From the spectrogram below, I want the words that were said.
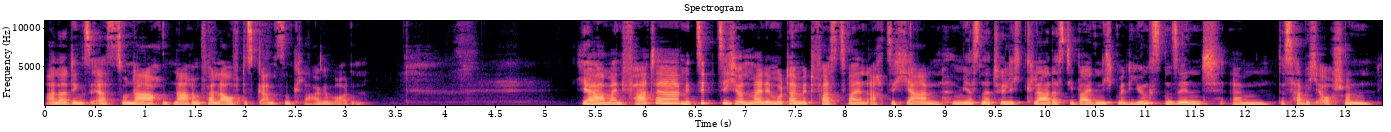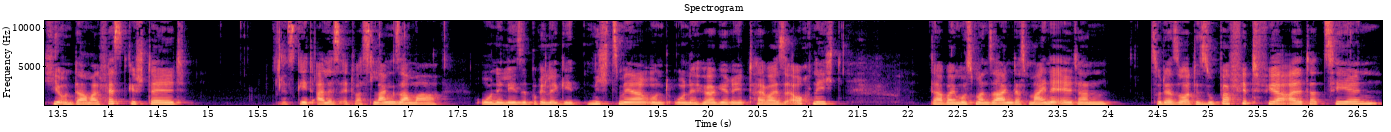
allerdings erst so nach und nach im Verlauf des Ganzen klar geworden. Ja, mein Vater mit 70 und meine Mutter mit fast 82 Jahren. Mir ist natürlich klar, dass die beiden nicht mehr die jüngsten sind. Ähm, das habe ich auch schon hier und da mal festgestellt. Es geht alles etwas langsamer. Ohne Lesebrille geht nichts mehr und ohne Hörgerät teilweise auch nicht. Dabei muss man sagen, dass meine Eltern zu der Sorte Superfit für ihr Alter zählen.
